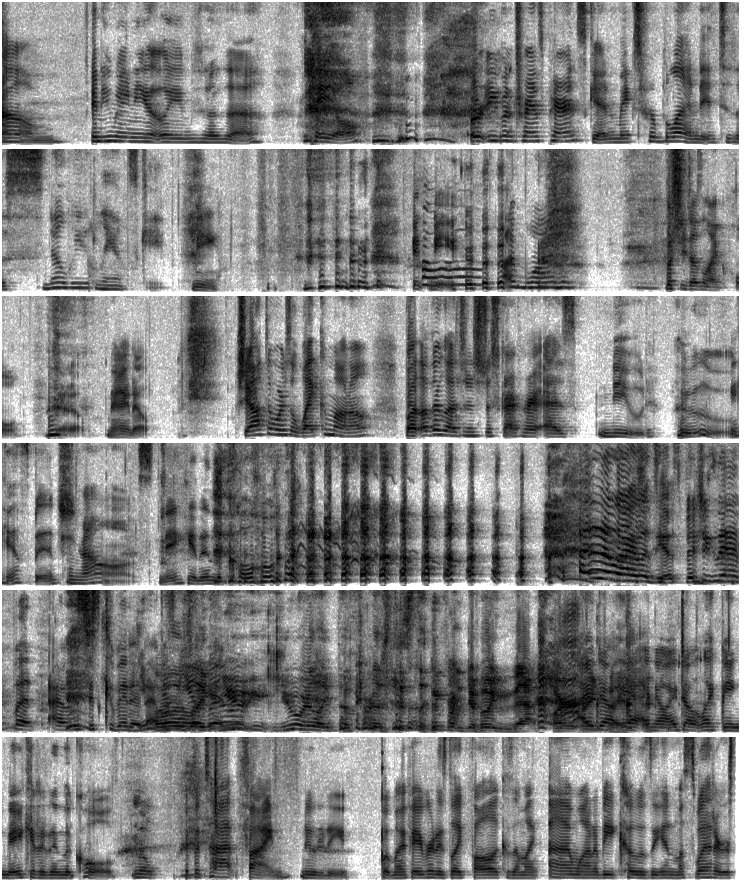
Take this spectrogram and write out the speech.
go. um, inhumanely uh, pale or even transparent skin makes her blend into the snowy landscape. Me. it me. I'm one. But she doesn't like cold. no, I know. She often wears a white kimono, but other legends describe her as nude. Ooh. Yes, bitch. Yes. Naked in the cold. I don't know why I was yes bitching that, but I was just committed. I I was, was like, you- you you were like the furthest thing from doing that part. I Right don't. there. Yeah, I know. I don't like being naked and in the cold. Nope. If it's hot, fine, nudity. But my favorite is like fall because I'm like, I want to be cozy in my sweaters.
